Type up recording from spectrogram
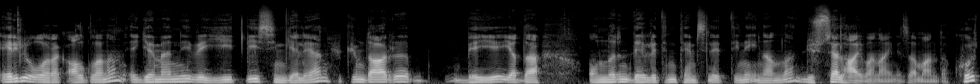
Eril olarak algılanan egemenliği ve yiğitliği simgeleyen hükümdarı, beyi ya da onların devletini temsil ettiğine inanılan düssel hayvan aynı zamanda kurt.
